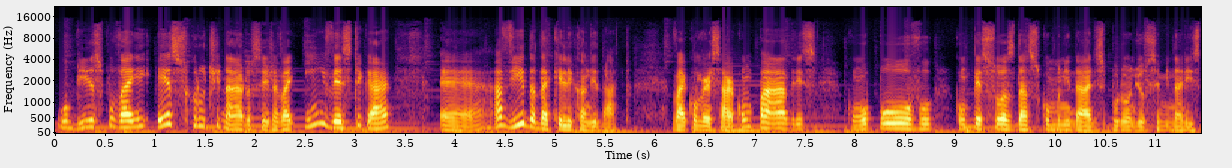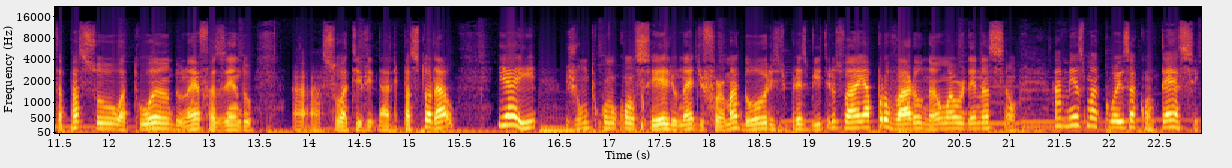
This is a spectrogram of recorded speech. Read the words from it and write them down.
o bispo vai escrutinar, ou seja, vai investigar é, a vida daquele candidato. Vai conversar com padres, com o povo, com pessoas das comunidades por onde o seminarista passou, atuando, né, fazendo a, a sua atividade pastoral. E aí, junto com o conselho né, de formadores, de presbíteros, vai aprovar ou não a ordenação. A mesma coisa acontece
